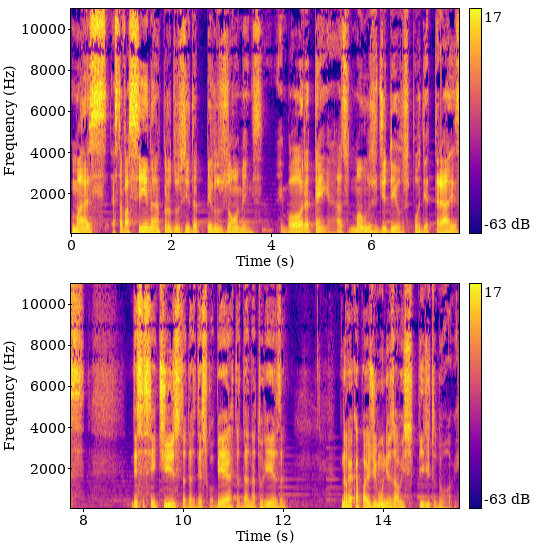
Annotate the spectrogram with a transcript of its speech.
Mas esta vacina produzida pelos homens, embora tenha as mãos de Deus por detrás desse cientista, das descobertas da natureza, não é capaz de imunizar o espírito do homem.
